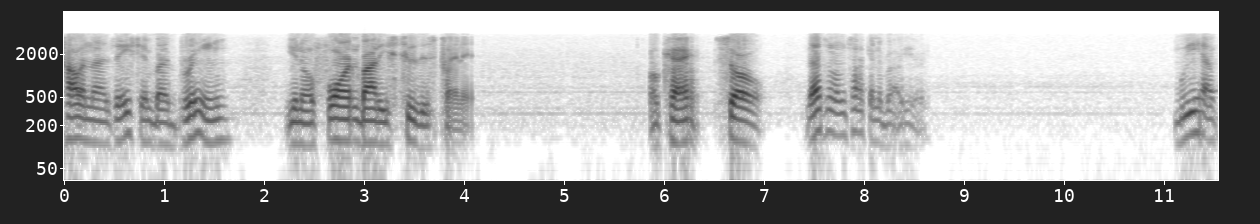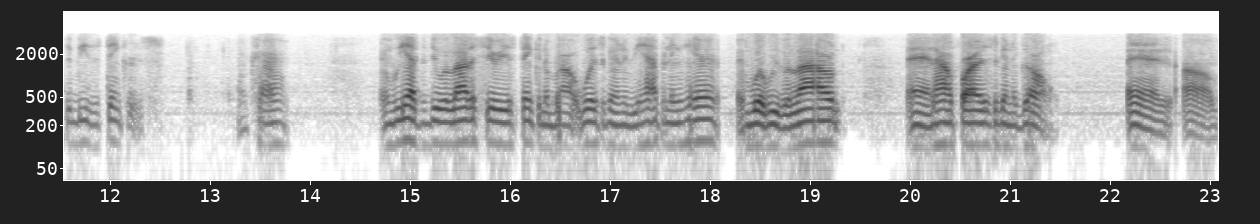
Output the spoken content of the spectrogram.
colonization by bringing, you know, foreign bodies to this planet. Okay, so that's what I'm talking about here. We have to be the thinkers. Okay, and we have to do a lot of serious thinking about what's going to be happening here and what we've allowed and how far is it going to go. And um,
